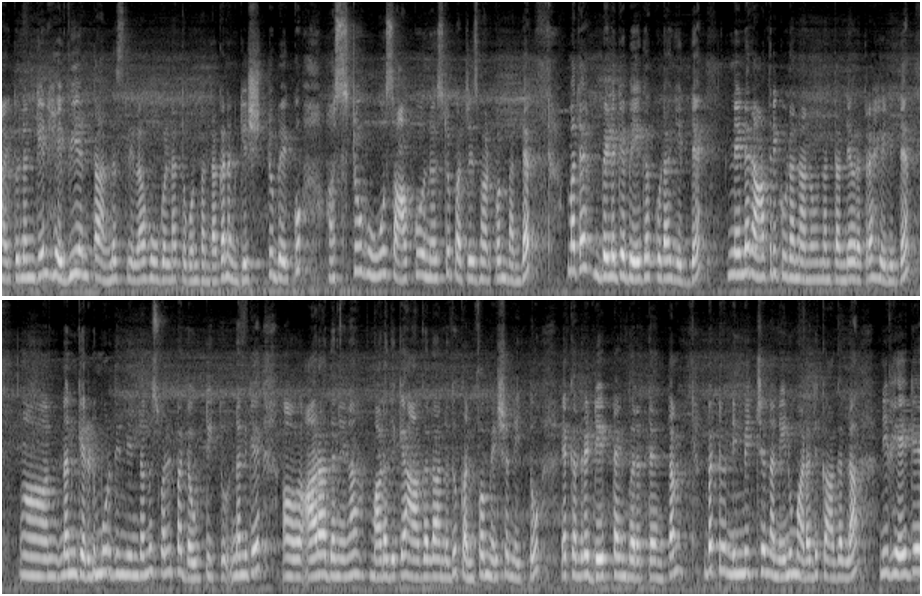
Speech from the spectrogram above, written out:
ಆಯಿತು. ನನಗೇನು ಹೆವಿ ಅಂತ ಅನ್ನಿಸ್ಲಿಲ್ಲ ಹೂಗಳನ್ನ ತೊಗೊಂಡು ಬಂದಾಗ. ನನಗೆ ಎಷ್ಟು ಬೇಕು ಅಷ್ಟು ಹೂವು ಸಾಕು ಅನ್ನೋಷ್ಟು ಪರ್ಚೇಸ್ ಮಾಡ್ಕೊಂಡು ಬಂದೆ. ಮತ್ತು ಬೆಳಗ್ಗೆ ಬೇಗ ಕೂಡ ಎದ್ದೆ. ನಿನ್ನೆ ರಾತ್ರಿ ಕೂಡ ನಾನು ನನ್ನ ತಂದೆಯವ್ರ ಹತ್ರ ಹೇಳಿದ್ದೆ. ನನಗೆ ಎರಡು ಮೂರು ದಿನದಿಂದನೂ ಸ್ವಲ್ಪ ಡೌಟ್ ಇತ್ತು. ನನಗೆ ಆರಾಧನೆನ ಮಾಡೋದಕ್ಕೆ ಆಗಲ್ಲ ಅನ್ನೋದು ಕನ್ಫರ್ಮೇಷನ್ ಇತ್ತು. ಯಾಕಂದರೆ ಡೇಟ್ ಟೈಮ್ ಬರುತ್ತೆ ಅಂತ. ಬಟ್ ನಿಮ್ಮ ಇಚ್ಛೆ ನಾನೇನು ಮಾಡೋದಕ್ಕಾಗಲ್ಲ ನೀವು ಹೇಗೆ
